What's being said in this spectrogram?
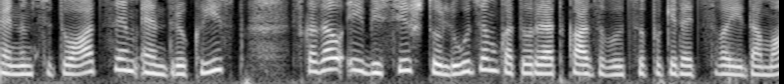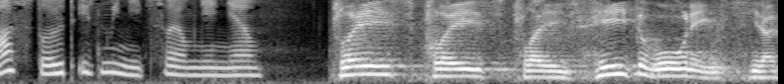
чрезвычайным ситуациям Эндрю Крисп сказал ABC, что людям, которые отказываются покидать свои дома, стоит изменить свое мнение. Please, please, please heed the warnings. You know,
